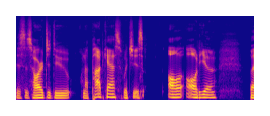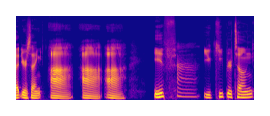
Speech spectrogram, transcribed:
This is hard to do on a podcast, which is all audio, but you're saying ah, ah, ah. if Ah. you keep your tongue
